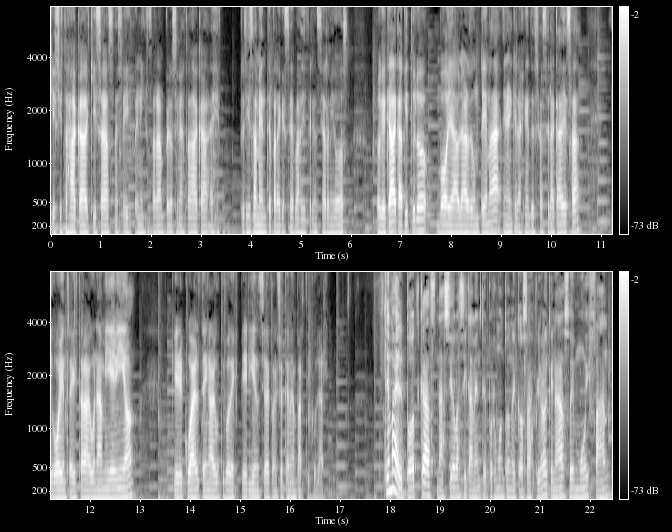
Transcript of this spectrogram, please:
que si estás acá quizás me seguís en Instagram, pero si no estás acá es precisamente para que sepas diferenciar mi voz porque cada capítulo voy a hablar de un tema en el que la gente se hace la cabeza y voy a entrevistar a algún amigo mío que el cual tenga algún tipo de experiencia con ese tema en particular. El tema del podcast nació básicamente por un montón de cosas. Primero que nada, soy muy fan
